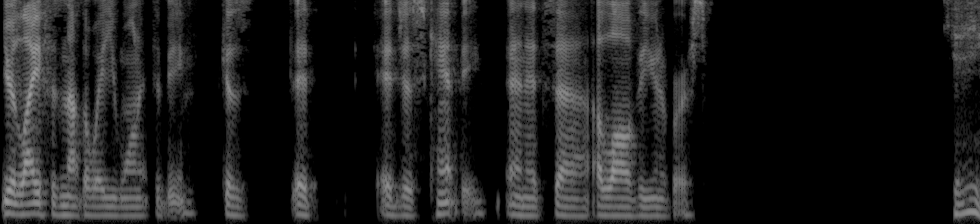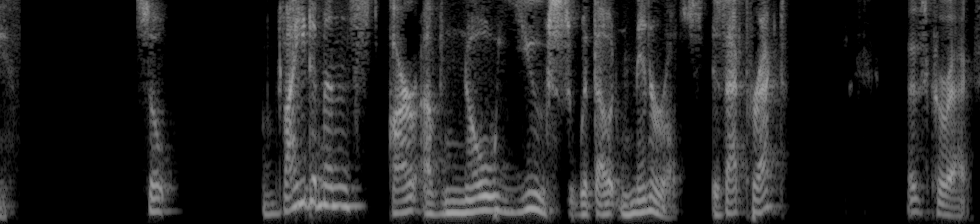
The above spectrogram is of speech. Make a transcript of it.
your life is not the way you want it to be because it it just can't be. And it's uh, a law of the universe. Okay. So vitamins are of no use without minerals. Is that correct? That's correct.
